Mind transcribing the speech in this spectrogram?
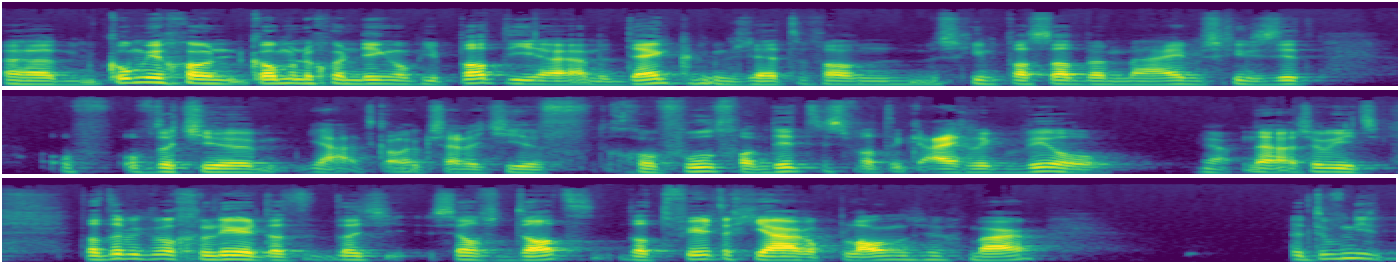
ehm, kom je gewoon, komen er gewoon dingen op je pad die je aan het denken doen zetten van misschien past dat bij mij, misschien is dit, of, of dat je, ja, het kan ook zijn dat je gewoon voelt van dit is wat ik eigenlijk wil. Ja. Nou, zoiets. Dat heb ik wel geleerd, dat, dat je, zelfs dat, dat 40 jaren plan, zeg maar, het hoeft niet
